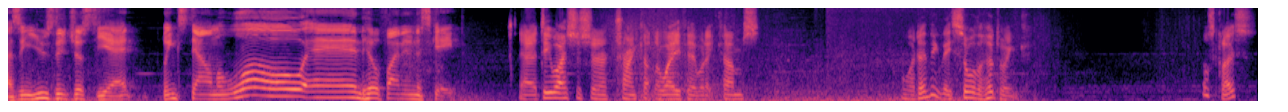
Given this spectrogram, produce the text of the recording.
Hasn't used it just yet. Blinks down low, and he'll find an escape. Yeah, DY's just gonna try and cut the wave here when it comes. Oh, I don't think they saw the hoodwink. That was close.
